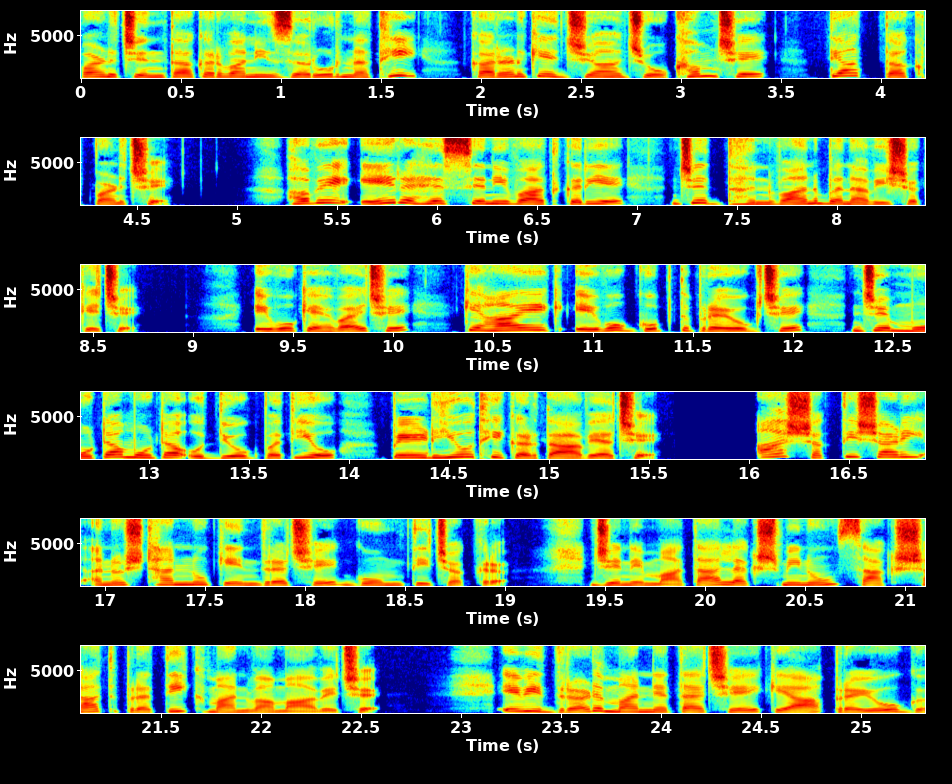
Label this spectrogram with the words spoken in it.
પણ ચિંતા કરવાની જરૂર નથી, કારણ કે જ્યાં જોખમ છે, ત્યાં તક પણ છે. હવે એ રહસ્યની વાત કરીએ જે ધનવાન બનાવી શકે છે. એવો કહેવાય છે કે આ એક એવો ગુપ્ત પ્રયોગ છે જે મોટા મોટા ઉદ્યોગપતિઓ પેઢીઓથી કરતા આવ્યા છે. આ શક્તિશાળી અનુષ્ઠાનનું કેન્દ્ર છે ગોમતી ચક્ર, જેને માતા લક્ષ્મીનું સાક્ષાત પ્રતીક માનવામાં આવે છે. એવી દ્રઢ માન્યતા છે કે આ પ્રયોગ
